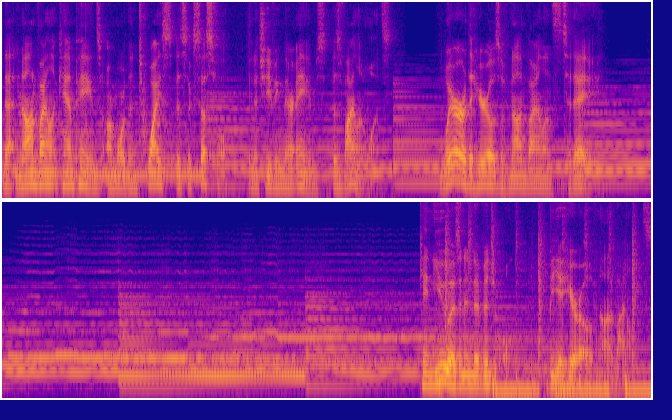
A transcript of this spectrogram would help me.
that nonviolent campaigns are more than twice as successful in achieving their aims as violent ones. Where are the heroes of nonviolence today? Can you as an individual be a hero of nonviolence?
